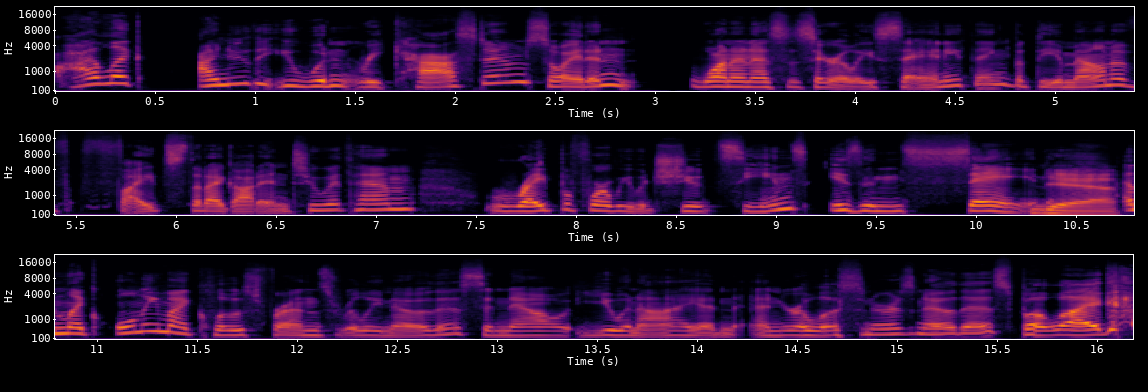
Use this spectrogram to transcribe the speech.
I like I knew that you wouldn't recast him, so I didn't want to necessarily say anything, but the amount of fights that I got into with him right before we would shoot scenes is insane. Yeah. And like only my close friends really know this, and now you and I and, and your listeners know this, but like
